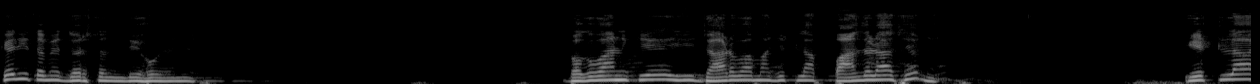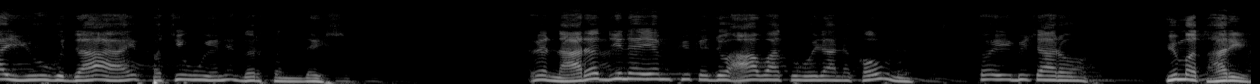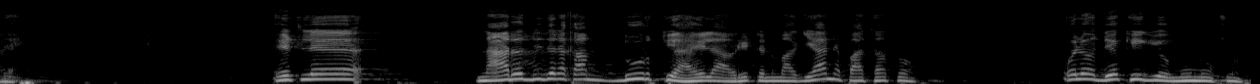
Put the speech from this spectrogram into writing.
કેદી તમે દર્શન દેહો એને? ભગવાન કે એ ઝાડવામાં જેટલા પાંદડા છે ને એટલા યુગ જાય પછી હું એને દર્શન દઈશ. હવે નારદજીને એમ થયું કે જો આ વાત હું ઓલાને કહું ને, તો એ બિચારો હિંમત હારી જાય. એટલે નારદજી જરાક આમ દૂરથી હાયલા રિટર્નમાં ગયા ને પાછા તો ઓલો દેખી ગયો મુમુક્ષુ.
